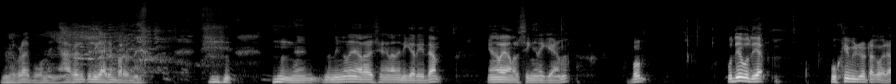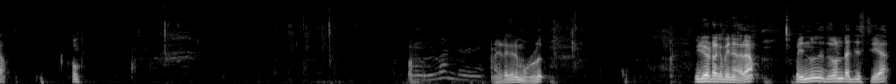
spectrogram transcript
നിങ്ങൾ എവിടെ പോകുന്നത് ഞാൻ കാര്യത്തിൽ കാര്യം പറയുന്നത് നിങ്ങളെ ഞായറാഴ്ച എങ്ങനെയാണെന്ന് എനിക്കറിയില്ല. ഞങ്ങളെ ഞായറാഴ്ച ഇങ്ങനെയൊക്കെയാണ്. അപ്പം പുതിയ പുതിയ കുക്കിംഗ് വീഡിയോ ഒക്കെ വരാം. ഇടയ്ക്കൊരു മുള്ളു. വീഡിയോ ഒക്കെ പിന്നെ വരാം. അപ്പോൾ ഇന്നും ഇതുകൊണ്ട് അഡ്ജസ്റ്റ് ചെയ്യുക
